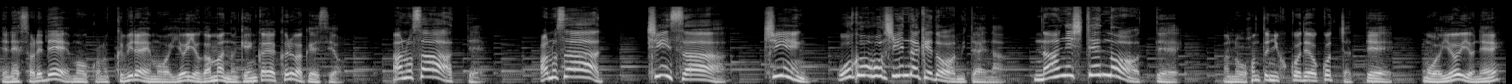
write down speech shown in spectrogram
でねそれでもうこのクビライもいよいよ我慢の限界が来るわけですよ。あのさーって。あのさーチンさチン黄金欲しいんだけどみたいな。何してんのってあの本当にここで怒っちゃってもういよいよね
